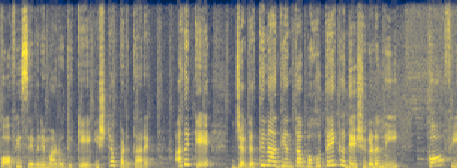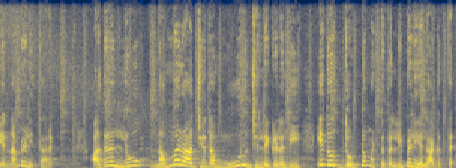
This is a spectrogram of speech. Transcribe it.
ಕಾಫಿ ಸೇವನೆ ಮಾಡೋದಕ್ಕೆ ಇಷ್ಟಪಡ್ತಾರೆ. ಅದಕ್ಕೆ ಜಗತ್ತಿನಾದ್ಯಂತ ಬಹುತೇಕ ದೇಶಗಳಲ್ಲಿ ಕಾಫಿಯನ್ನು ಬೆಳೀತಾರೆ. ಅದರಲ್ಲೂ ನಮ್ಮ ರಾಜ್ಯದ ಮೂರು ಜಿಲ್ಲೆಗಳಲ್ಲಿ ಇದು ದೊಡ್ಡ ಮಟ್ಟದಲ್ಲಿ ಬೆಳೆಯಲಾಗುತ್ತೆ.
